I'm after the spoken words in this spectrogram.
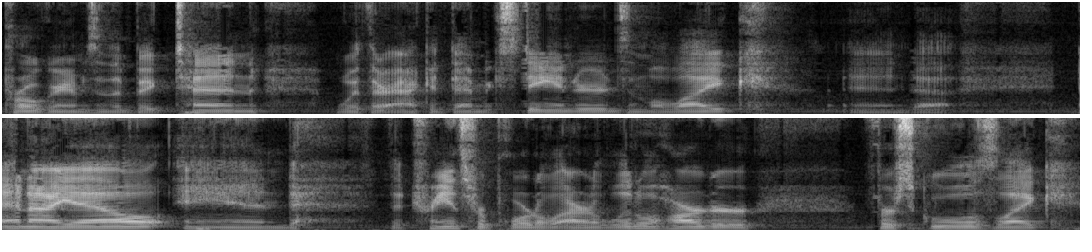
programs in the Big Ten with their academic standards and the like. And uh, NIL and the transfer portal are a little harder for schools like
